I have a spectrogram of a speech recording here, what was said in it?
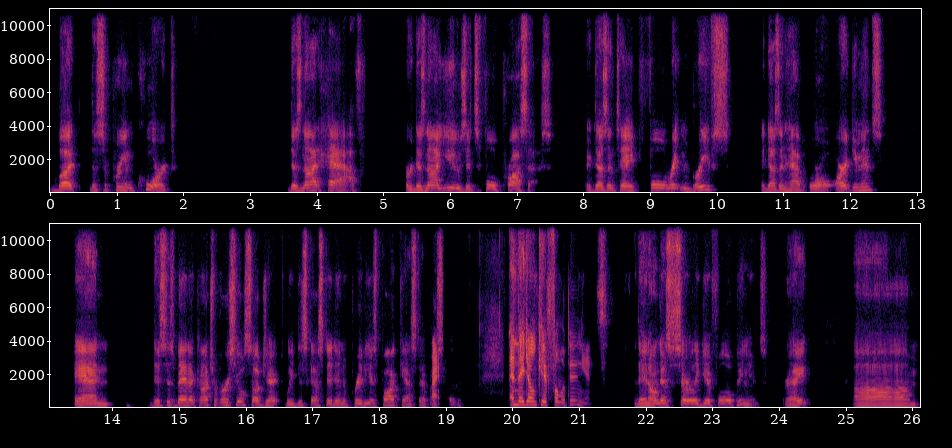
But the Supreme Court does not have or does not use its full process. It doesn't take full written briefs, it doesn't have oral arguments. And this has been a controversial subject. We discussed it in a previous podcast episode. Right. And they don't give full opinions. They don't necessarily give full opinions, right? Um,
